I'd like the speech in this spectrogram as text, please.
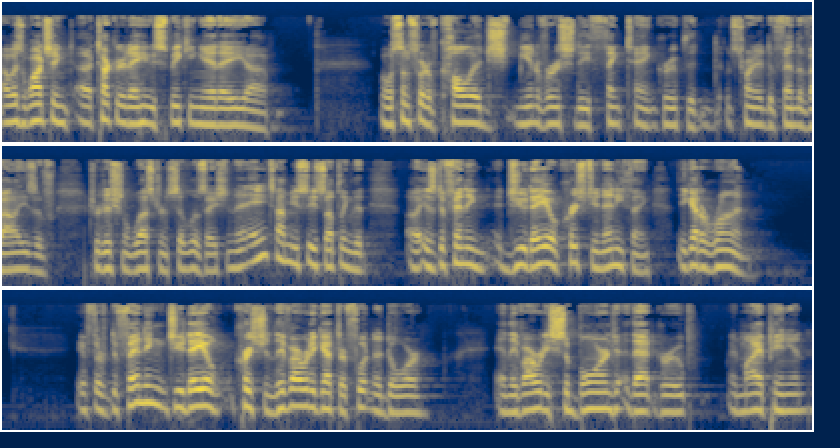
I was watching uh, Tucker today. He was speaking at a uh, well, some sort of college, university think tank group that was trying to defend the values of traditional Western civilization. And anytime you see something that uh, is defending Judeo-Christian anything, you got to run. If they're defending Judeo-Christian, they've already got their foot in the door, and they've already suborned that group, in my opinion.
